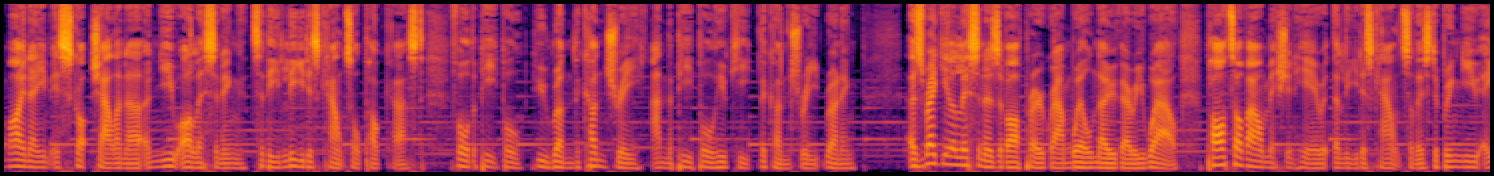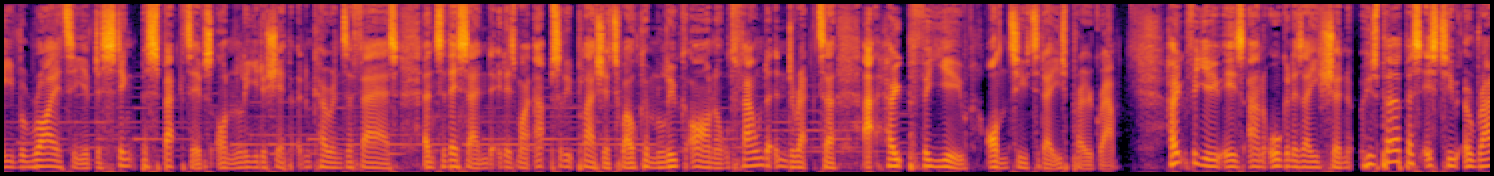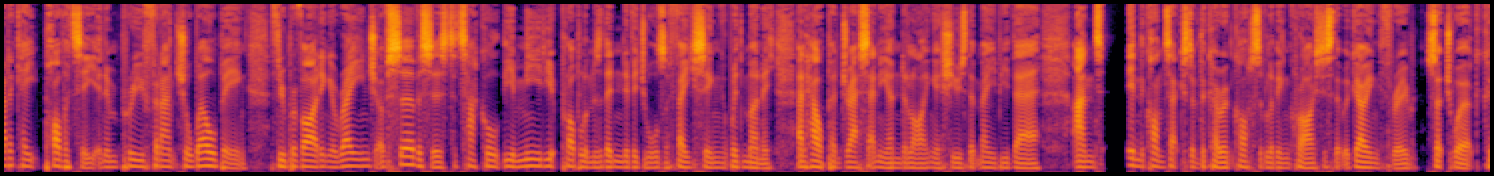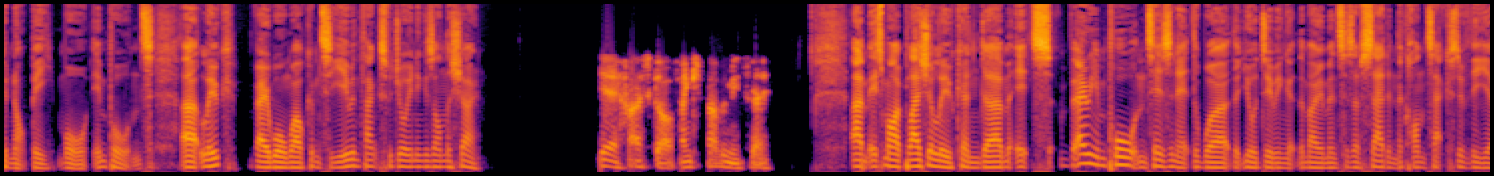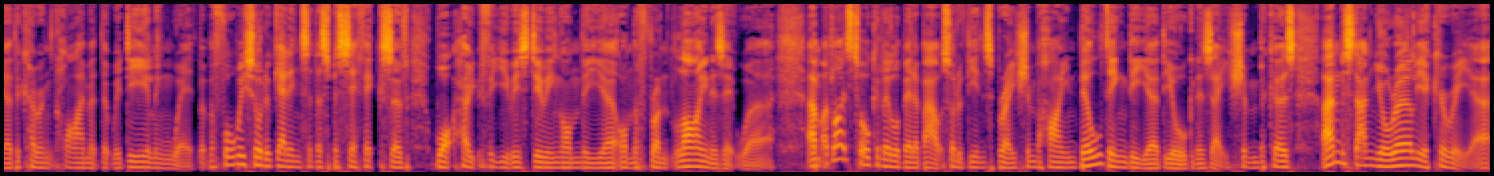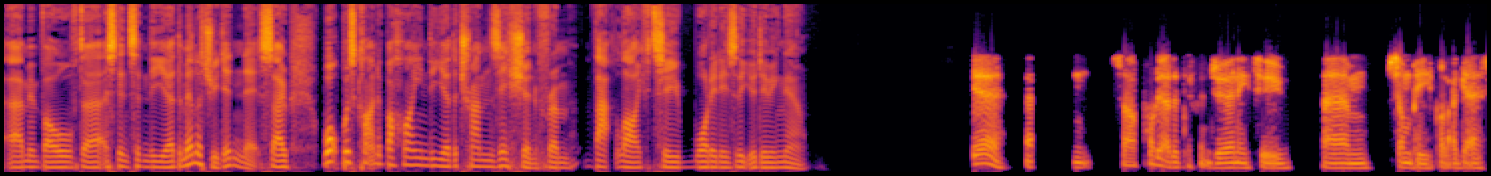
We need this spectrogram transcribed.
My name is Scott Challoner, and you are listening to the Leaders Council podcast for the people who run the country and the people who keep the country running. As regular listeners of our programme will know very well, part of our mission here at the Leaders Council is to bring you a variety of distinct perspectives on leadership and current affairs. And to this end, it is my absolute pleasure to welcome Luke Arnold, founder and director at Hope4u, onto today's programme. Hope4u is an organisation whose purpose is to eradicate poverty and improve financial well-being through providing a range of services to tackle the immediate problems that individuals are facing with money and help address any underlying issues that may be there. And in the context of the current cost of living crisis that we're going through, such work could not be more important. Uh, Luke, very warm welcome to you and thanks for joining us on the show. Yeah, hi Scott. Thank you for having me today. Um, it's my pleasure, Luke, and um, it's very important, isn't it, the work that you're doing at the moment, as I've said, in the context of the uh, the current climate that we're dealing with. But before we sort of get into the specifics of what Hope4u is doing on the uh, on the front line, as it were, um, I'd like to talk a little bit about sort of the inspiration behind building the uh, the organisation, because I understand your earlier career um, involved uh, a stint in the uh, the military, didn't it? So, what was kind of behind the uh, the transition from that life to what it is that you're doing now? Yeah. Um, so I've probably had a different journey to um, some people, I guess.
